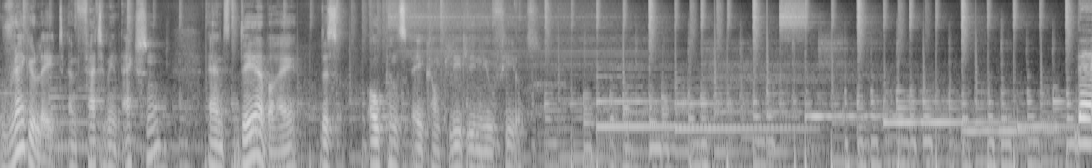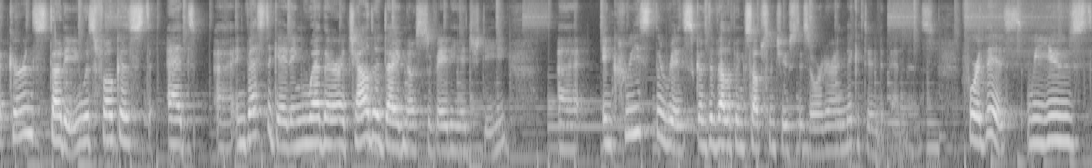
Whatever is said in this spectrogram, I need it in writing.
regulate amphetamine action and thereby this opens a completely new field. The current study was focused at uh, investigating whether a childhood diagnosis of ADHD uh, increased the risk of developing substance use disorder and nicotine dependence. For this, we used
